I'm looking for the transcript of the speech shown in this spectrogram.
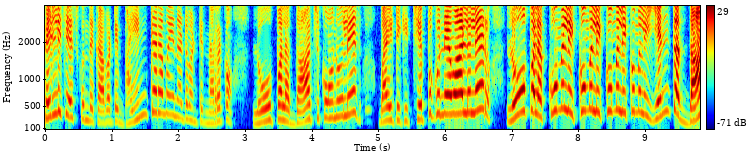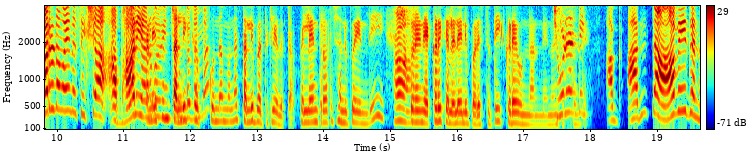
పెళ్ళి చేసుకుంది కాబట్టి భయంకరమైనటువంటి నరకం. లోపల దాచుకోను లేదు బయటికి చెప్పుకునే వాళ్ళు లేరు. లోపల కుమిలి కుమిలి కుమిలి కుమిలి ఎంత దారుణమైన శిక్ష ఆ భార్య తల్లికి? చెప్పుకుందామన్నా తల్లి బతికలేదట. పెళ్ళైన తర్వాత చనిపోయింది. సో నేను ఎక్కడికి వెళ్ళలేని పరిస్థితి ఇక్కడే ఉన్నాను నేను చూడండి. అంత ఆవేదన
